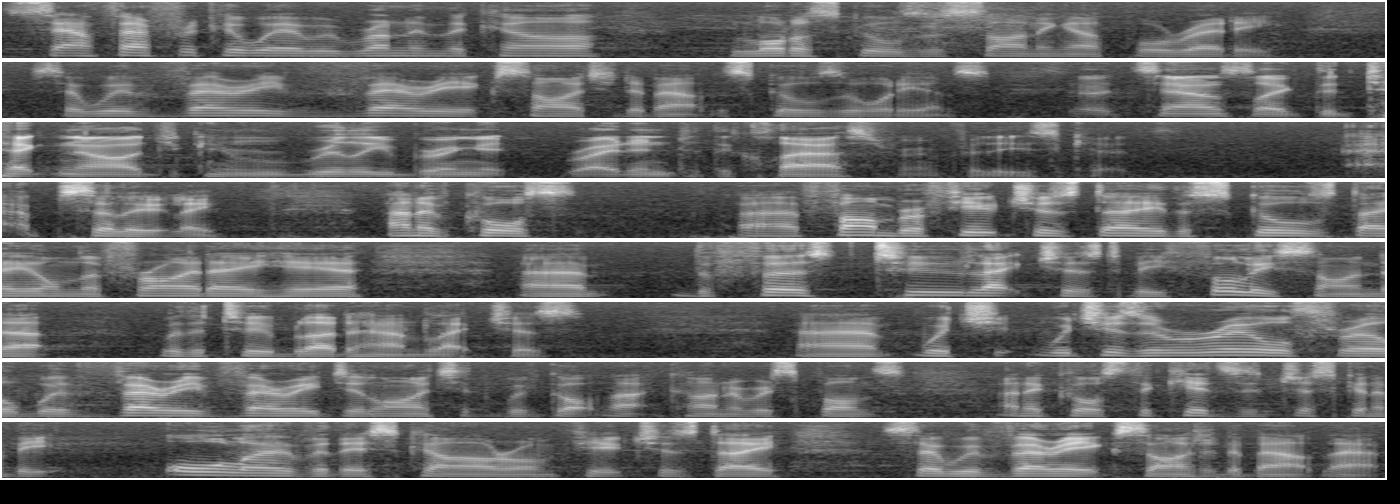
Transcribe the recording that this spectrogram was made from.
South Africa, where we're running the car, a lot of schools are signing up already. So we're very, very excited about the school's audience. So it sounds like the technology can really bring it right into the classroom for these kids. Absolutely. And of course, uh, Farnborough Futures Day, the school's day on the Friday here, um, the first two lectures to be fully signed up were the two Bloodhound lectures. Uh, which which is a real thrill. We're very very delighted we've got that kind of response, and of course the kids are just going to be all over this car on Futures Day, so we're very excited about that.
